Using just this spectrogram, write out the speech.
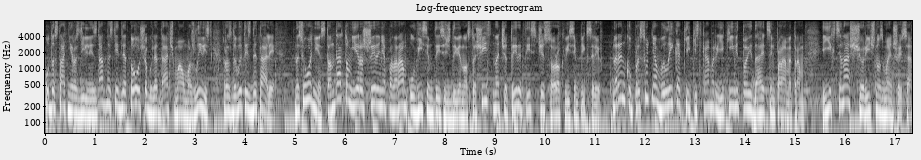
у достатній роздільній здатності для того, щоб глядач мав можливість роздивитись деталі. На сьогодні стандартом є розширення панорам у 8096 на 4048 пікселів. На ринку присутня велика кількість камер, які відповідають цим параметрам. Їх ціна щорічно зменшується.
